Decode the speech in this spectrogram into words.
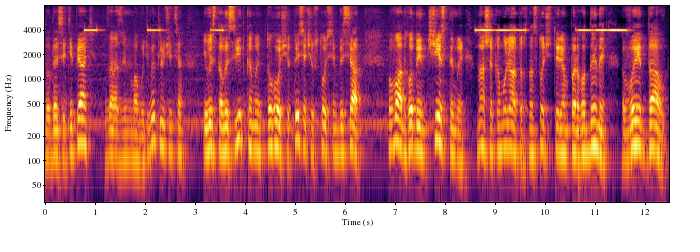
до 10,5. Зараз він, мабуть, виключиться. І ви стали свідками того, що 1170 Вт годин чистими наш акумулятор на 104 Ампер години видав.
